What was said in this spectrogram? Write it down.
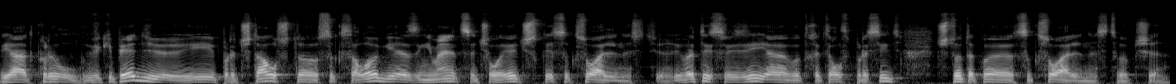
Я открыл Википедию и прочитал, что сексология занимается человеческой сексуальностью. И в этой связи я вот хотел спросить, что такое сексуальность вообще?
